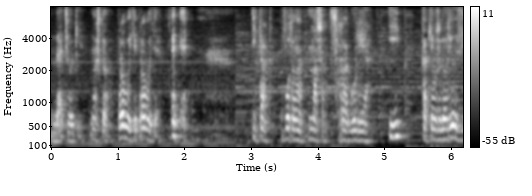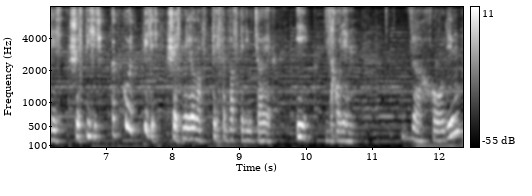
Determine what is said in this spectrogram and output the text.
Да, чуваки, ну что, пробуйте, пробуйте. Итак, вот она, наша Фрагория. И, как я уже говорил, здесь 6 тысяч, какой тысяч? 6 миллионов 321 человек. И заходим. Заходим.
